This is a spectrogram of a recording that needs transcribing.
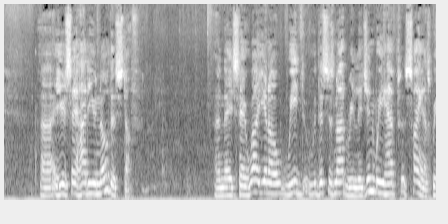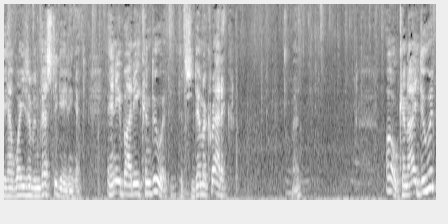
uh, you say, "How do you know this stuff?" And they say, "Well, you know, we this is not religion. We have science. We have ways of investigating it. Anybody can do it. It's democratic." Right? Oh, can I do it?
